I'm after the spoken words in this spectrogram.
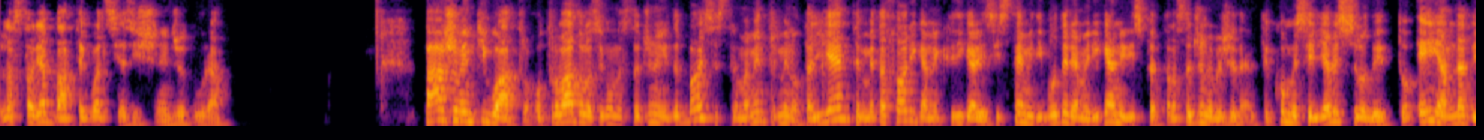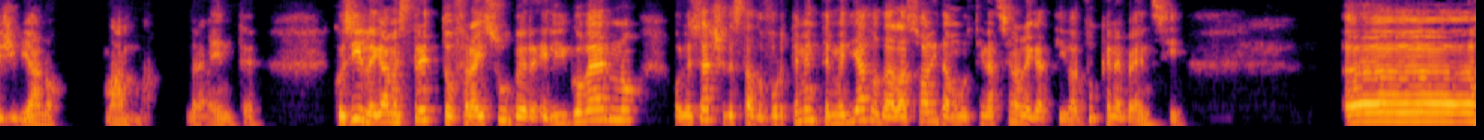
la storia batte qualsiasi sceneggiatura. Pacio 24. Ho trovato la seconda stagione di The Boys estremamente meno tagliente e metaforica nel criticare i sistemi di potere americani rispetto alla stagione precedente, come se gli avessero detto ehi andateci piano. Mamma, veramente? Così il legame stretto fra i super e il governo o l'esercito è stato fortemente mediato dalla solita multinazionale cattiva. Tu che ne pensi? Uh,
